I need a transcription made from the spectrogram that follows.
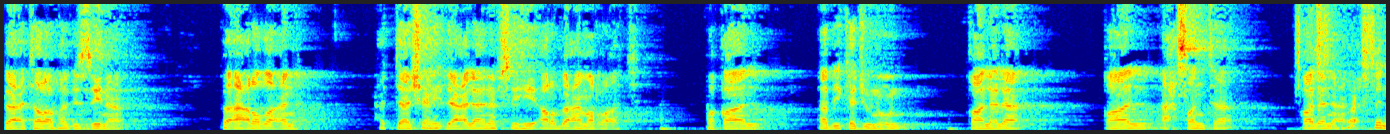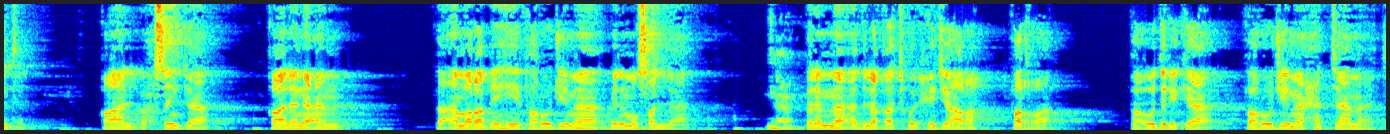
فاعترف بالزنا فأعرض عنه حتى شهد على نفسه أربع مرات. فقال أبك جنون؟ قال لا. قال أحصنت؟ قال نعم. أحصنت. قال أحصنت؟ قال نعم. فأمر به فرجم بالمصلى. نعم. فلما أدلقته الحجارة فر فأدرك فرجم حتى مات.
